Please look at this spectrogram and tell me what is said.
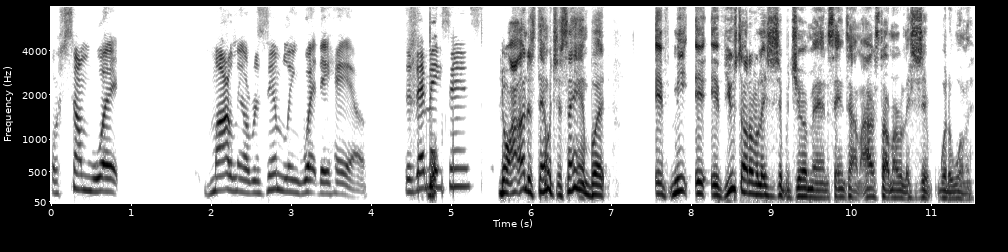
or somewhat modeling or resembling what they have? Does that make sense? No, I understand what you're saying, but if me if, if you start a relationship with your man at the same time I start my relationship with a woman,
